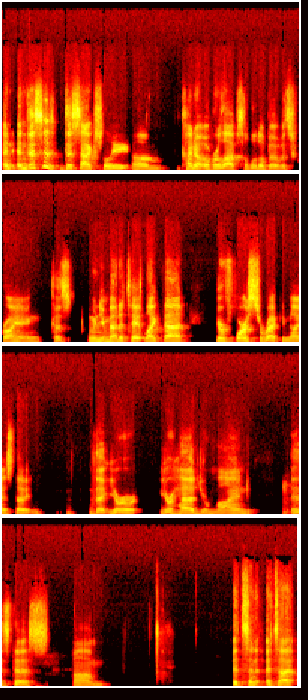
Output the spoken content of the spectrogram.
and and this is this actually um, kind of overlaps a little bit with scrying because when you meditate like that you're forced to recognize that that your your head your mind mm-hmm. is this um, it's an it's a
